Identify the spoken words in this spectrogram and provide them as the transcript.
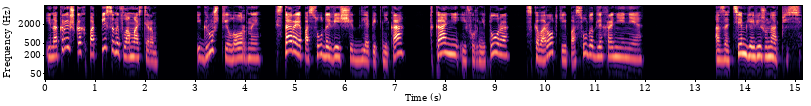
и на крышках подписаны фломастером. Игрушки лорны, старая посуда, вещи для пикника, ткани и фурнитура, сковородки и посуда для хранения. А затем я вижу надпись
